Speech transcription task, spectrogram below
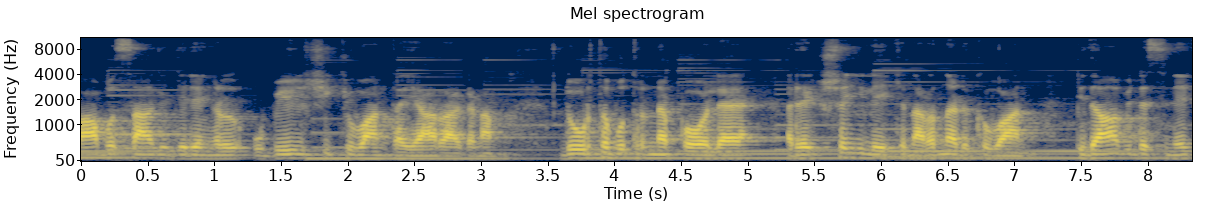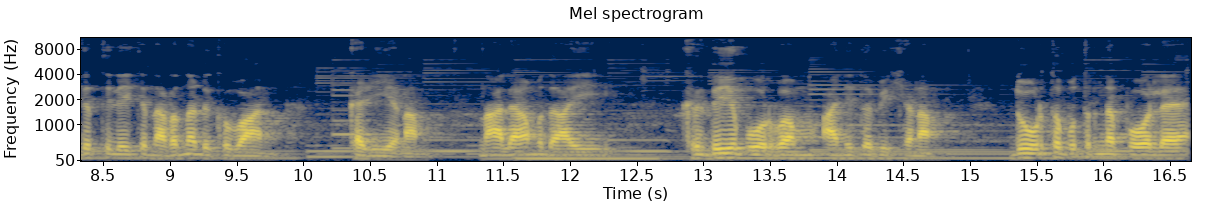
പാപസാഹചര്യങ്ങൾ ഉപേക്ഷിക്കുവാൻ തയ്യാറാകണം. ദൂർത്തപുത്രനെ പോലെ രക്ഷയിലേക്ക് നടന്നെടുക്കുവാൻ പിതാവിന്റെ സ്നേഹത്തിലേക്ക് നടന്നെടുക്കുവാൻ കഴിയണം. നാലാമതായി ഹൃദയപൂർവം അനുദപിക്കണം. ധൂർത്തപുത്രനെ പോലെ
